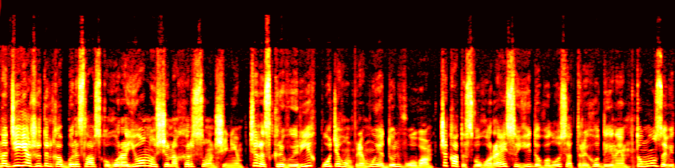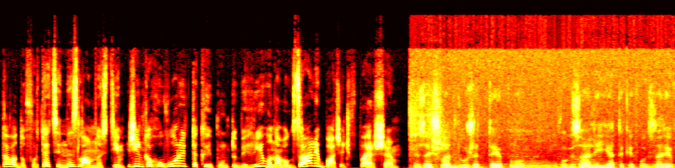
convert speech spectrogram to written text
Надія жителька Береславського району, що на Херсонщині. Через Кривий Ріг потягом прямує до Львова. Чекати свого рейсу їй довелося три години, тому завітала до фортеці незламності. Жінка говорить, такий пункт обігріву на вокзалі бачить вперше. Зайшла дуже тепло в вокзалі. Я таких вокзалів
